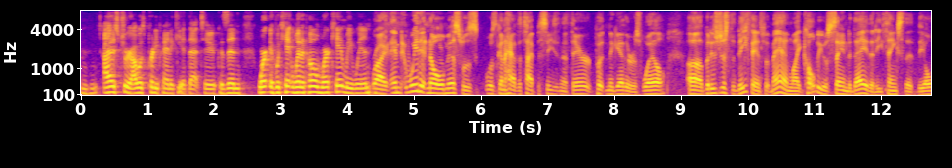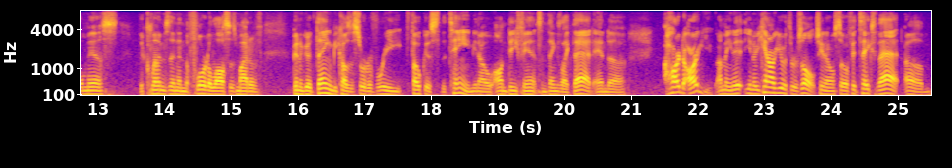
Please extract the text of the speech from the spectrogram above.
Mhm. That is true. I was pretty panicky at that too, because then where, if we can't win at home, where can we win? right. And we didn't know Ole Miss was was going to have the type of season that they're putting together as well. Uh, but it's just the defense. But man, like Colby was saying today, that he thinks that the Ole Miss, the Clemson, and the Florida losses might have been a good thing because it sort of refocused the team, you know, on defense and things like that. And uh, hard to argue. I mean, it, you know, you can't argue with the results, you know. So if it takes that, um,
